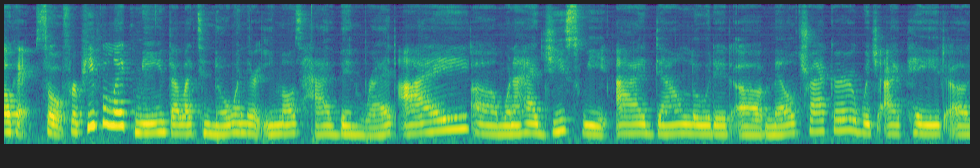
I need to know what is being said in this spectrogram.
Okay, so for people like me that like to know when their emails have been read, I, um, when I had G Suite, I downloaded a mail tracker, which I paid uh,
